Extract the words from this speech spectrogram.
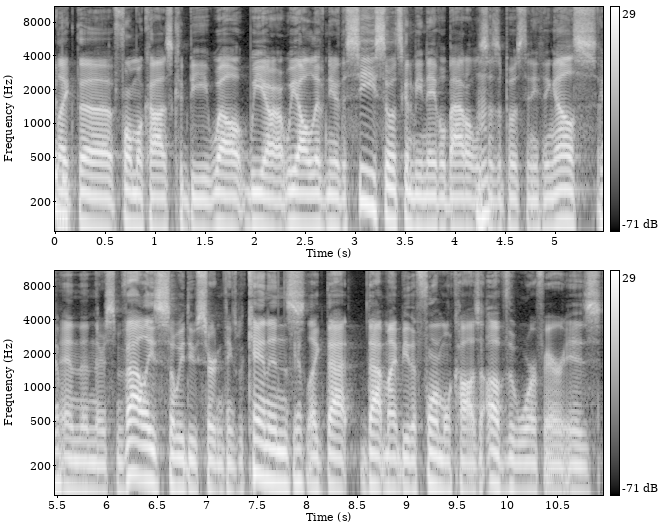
like the formal cause could be, well, we are we all live near the sea, so it's going to be naval battles hmm. as opposed to anything else. Yep. And then there's some valleys, so we do certain things with cannons. Yep. Like that that might be the formal cause of the warfare is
